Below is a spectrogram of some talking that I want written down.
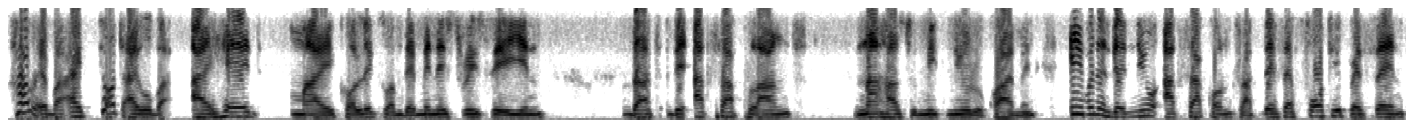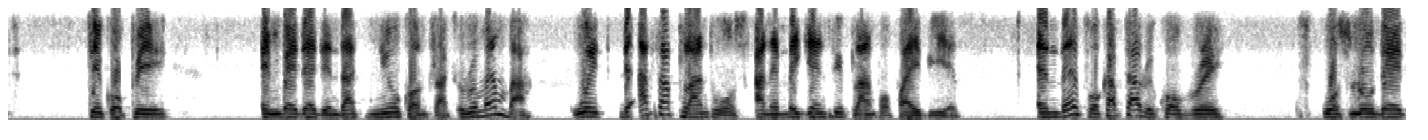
However, I thought I over, I heard my colleagues from the ministry saying that the AKSA plant now has to meet new requirements. Even in the new AKSA contract, there's a 40% take or pay embedded in that new contract. Remember, with the AKSA plant was an emergency plan for five years, and therefore capital recovery was loaded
